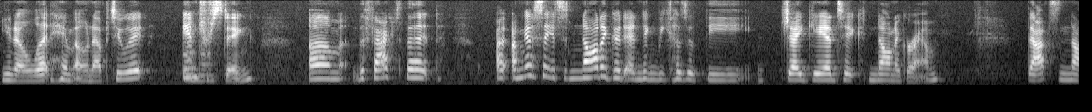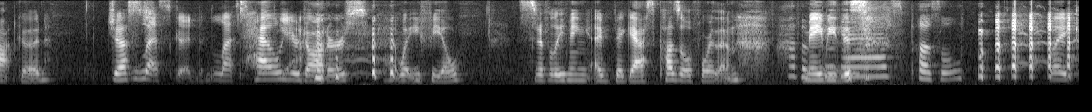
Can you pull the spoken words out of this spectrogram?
you know, let him own up to it. Interesting. Um, the fact that I- I'm going to say it's not a good ending because of the gigantic nonogram. That's not good. Just less good. Less. tell good, your daughters what you feel instead of leaving a big ass puzzle for them, maybe this puzzle, like,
